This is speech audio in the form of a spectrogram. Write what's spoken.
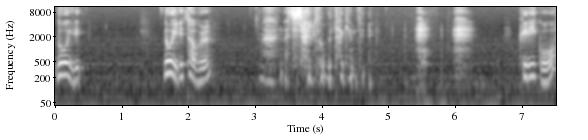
No irri, no irritable. 아, 나 진짜 이거 못하겠네. 그리고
